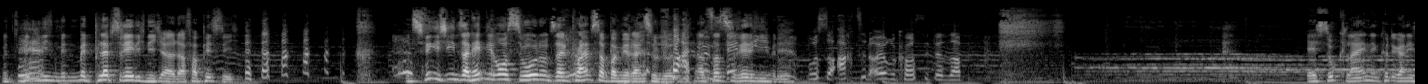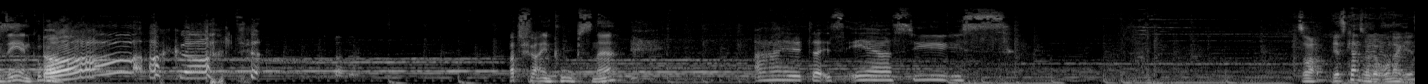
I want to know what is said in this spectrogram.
Mit, mit, mit, mit Plebs rede ich nicht, Alter, verpiss dich. Dann zwinge ich ihn, sein Handy rauszuholen und seinen Prime-Sub bei mir reinzulösen. Ansonsten rede ich nicht mit ihm. Wo es so 18 Euro kostet, der Sub. Er ist so klein, den könnt ihr gar nicht sehen. Guck mal. Oh, oh Gott. Was für ein Pups, ne? Alter, ist er süß. So, jetzt kannst du wieder runtergehen.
